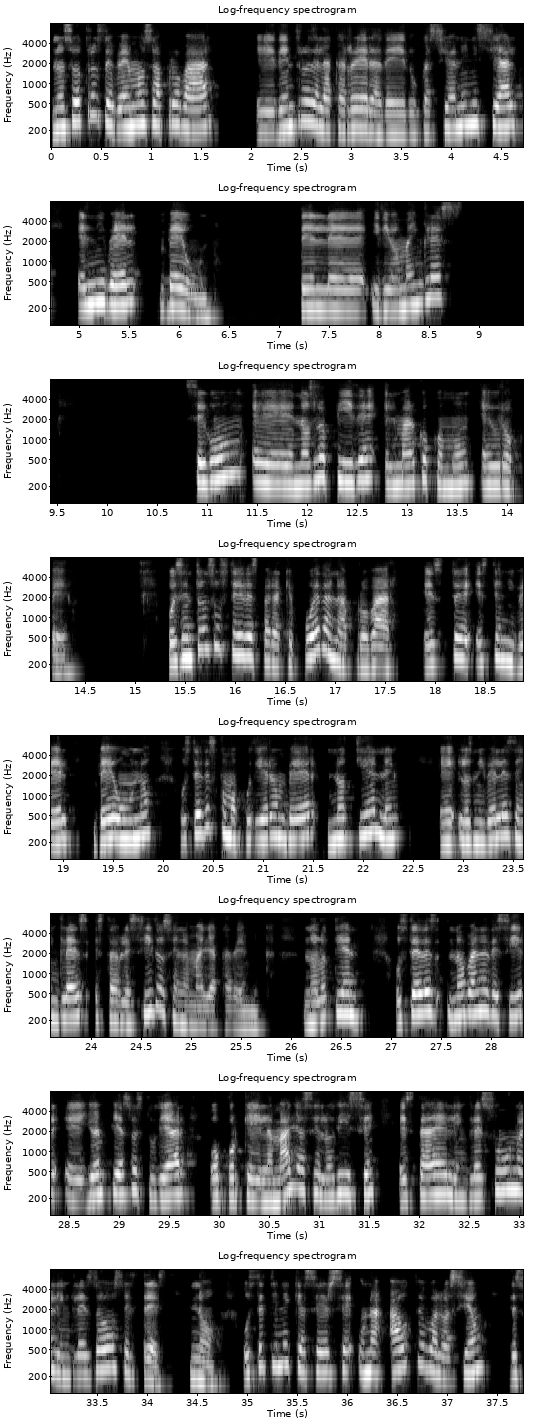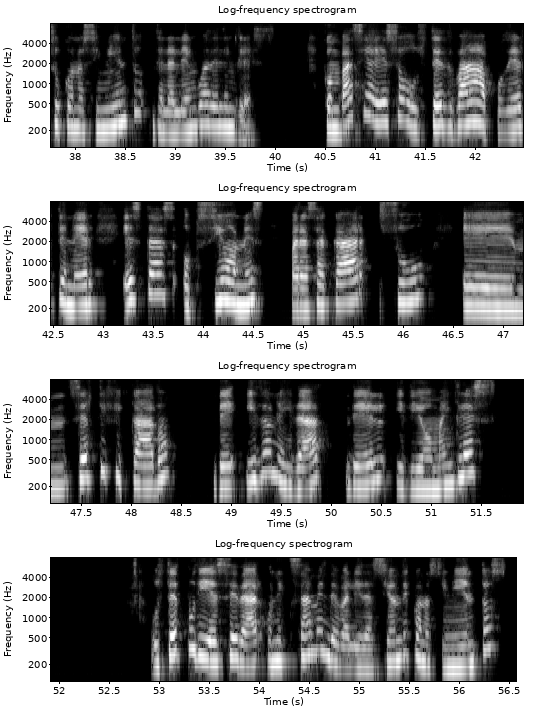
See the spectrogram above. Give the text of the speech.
Nosotros debemos aprobar eh, dentro de la carrera de educación inicial el nivel B1 del eh, idioma inglés. Según eh, nos lo pide el marco común europeo. Pues entonces ustedes para que puedan aprobar este, este nivel B1, ustedes como pudieron ver no tienen eh, los niveles de inglés establecidos en la malla académica. No lo tienen. Ustedes no van a decir, eh, yo empiezo a estudiar o porque la malla se lo dice, está el inglés 1, el inglés 2, el 3. No, usted tiene que hacerse una autoevaluación de su conocimiento de la lengua del inglés. Con base a eso, usted va a poder tener estas opciones para sacar su em, certificado de idoneidad del idioma inglés usted pudiese dar un examen de validación de conocimientos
